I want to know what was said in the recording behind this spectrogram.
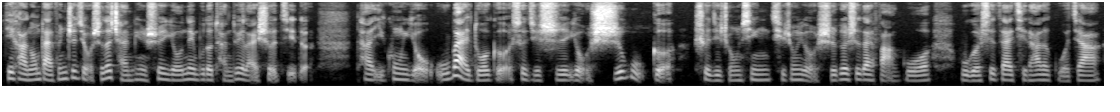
迪卡侬百分之九十的产品是由内部的团队来设计的。它一共有五百多个设计师，有十五个设计中心，其中有十个是在法国，五个是在其他的国家。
